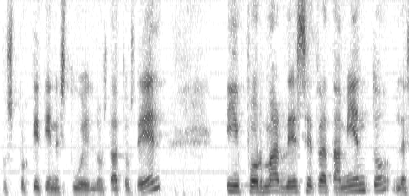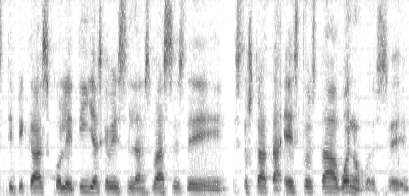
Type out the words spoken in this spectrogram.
pues por qué tienes tú los datos de él, informar de ese tratamiento, las típicas coletillas que veis en las bases de esto está, esto está bueno, pues eh,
